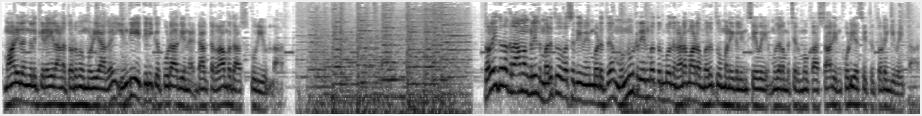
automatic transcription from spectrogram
மாநிலங்களுக்கு இடையிலான தொடர்பு மொழியாக இந்தியை திணிக்கக்கூடாது என டாக்டர் ராமதாஸ் கூறியுள்ளார். தொலைதூர கிராமங்களில் மருத்துவ வசதியை மேம்படுத்த முன்னூற்று எண்பத்தி ஒன்பது நடமாடும் மருத்துவமனைகளின் சேவை முதலமைச்சர் மு ஸ்டாலின் கொடியசைத்து தொடங்கி வைத்தார்.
